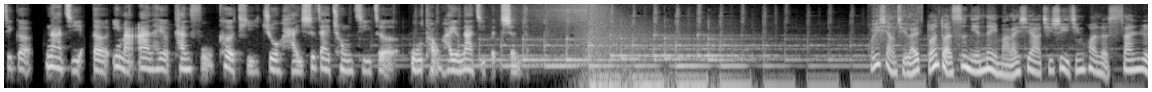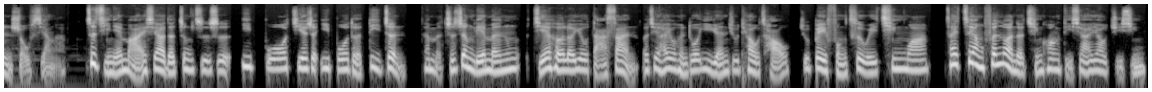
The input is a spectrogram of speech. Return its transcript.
这个纳吉的一马案还有贪腐课题，就还是在冲击着乌统还有纳吉本身的。回想起来，短短四年内，马来西亚其实已经换了三任首相啊。这几年，马来西亚的政治是一波接着一波的地震。那么，执政联盟结合了又打散，而且还有很多议员就跳槽，就被讽刺为青蛙。在这样纷乱的情况底下，要举行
